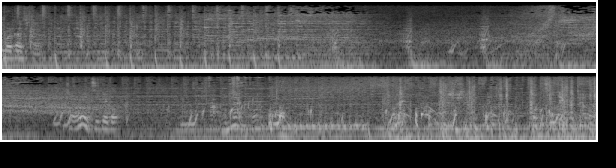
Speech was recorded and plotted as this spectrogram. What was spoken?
思い返した。らじゃあ鬼についていこう。あほんまやね。こっちでちゃうわよ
